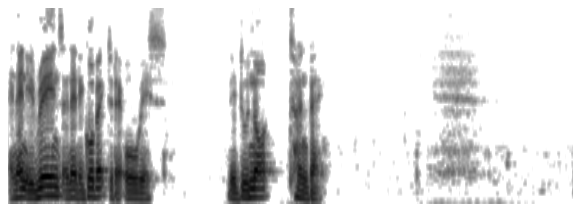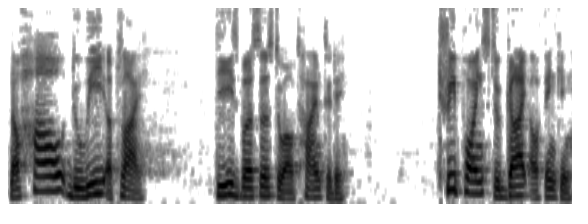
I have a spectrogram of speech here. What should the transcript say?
and then it rains, and then they go back to their old ways. They do not turn back. Now, how do we apply these verses to our time today? Three points to guide our thinking.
